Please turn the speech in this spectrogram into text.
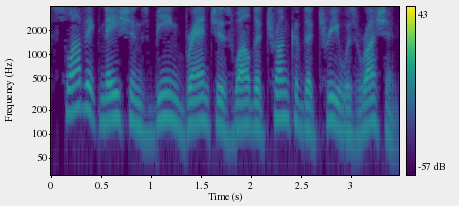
Slavic nations being branches while the trunk of the tree was Russian.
